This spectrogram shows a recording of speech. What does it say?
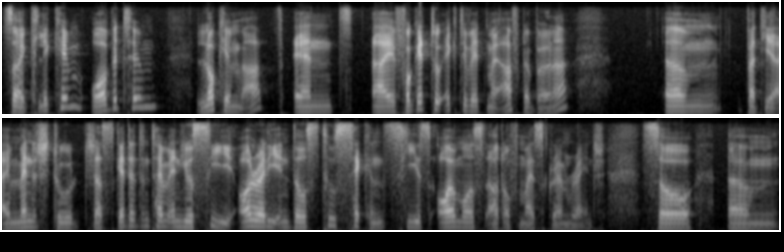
So I click him, orbit him, lock him up and I forget to activate my afterburner. Um, but yeah, I managed to just get it in time, and you see already in those two seconds he's almost out of my scram range. So um,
